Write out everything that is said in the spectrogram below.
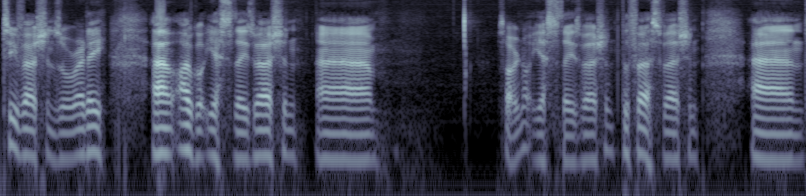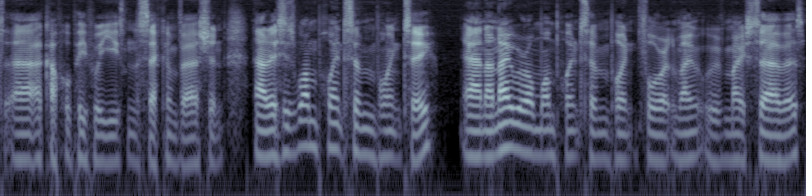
two versions already. Um, I've got yesterday's version um, sorry not yesterday's version the first version and uh, a couple of people using the second version. Now this is 1.7.2 and I know we're on 1.7.4 at the moment with most servers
